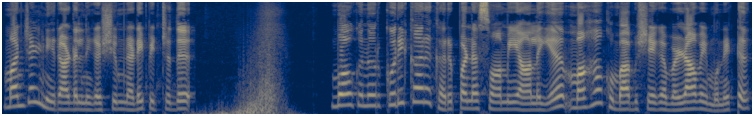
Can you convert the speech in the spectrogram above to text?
மஞ்சள் நீராடல் நிகழ்ச்சியும் நடைபெற்றது. மோகனூர் குறிக்கார கருப்பண்ண சுவாமி ஆலய மகா கும்பாபிஷேக விழாவை முன்னிட்டு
